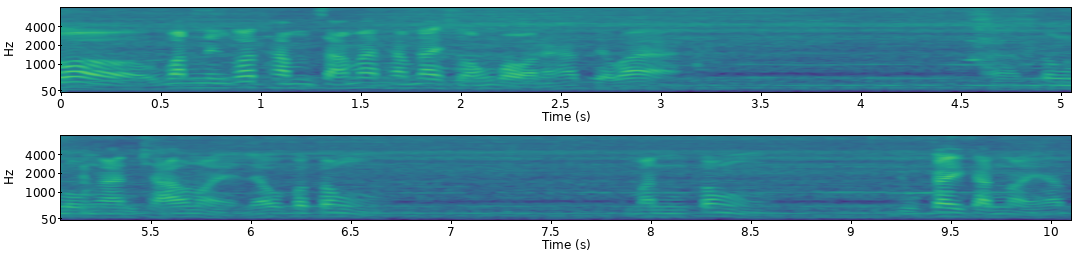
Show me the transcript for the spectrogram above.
ก็วันหนึ่งก็ทำสามารถทำได้สองบ่อนะครับ แต่ว่า ต้องลงงานเช้าหน่อย แล้วก็ต้อง มันต้องอยู่ใกล้กันหน่อยครับ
